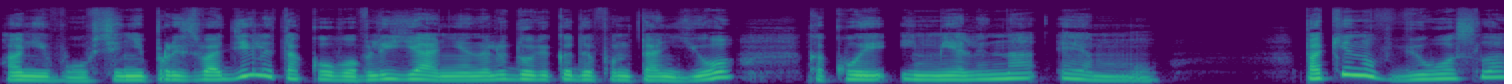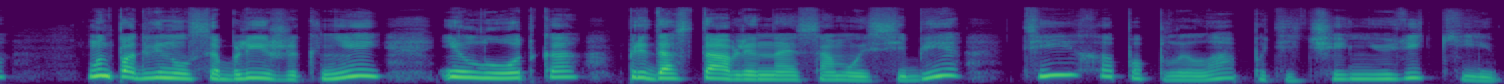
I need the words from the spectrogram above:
они вовсе не производили такого влияния на Людовика де Фонтаньо, какое имели на Эмму. Покинув весла, он подвинулся ближе к ней, и лодка, предоставленная самой себе, тихо поплыла по течению реки.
